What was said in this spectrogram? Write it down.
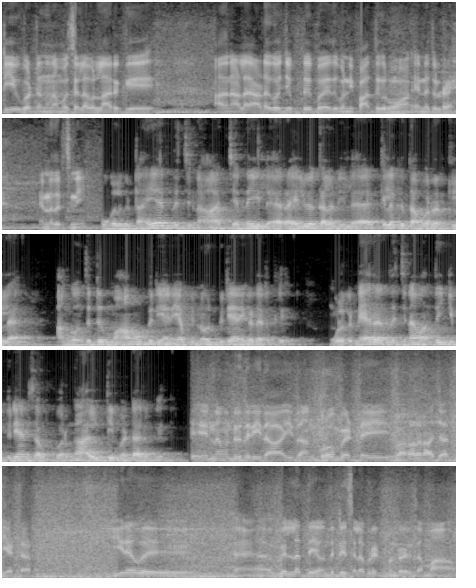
டிவி கட்டணும் நம்ம செலவெல்லாம் இருக்குது அதனால் அடகு வச்சுட்டு இப்போ இது பண்ணி பார்த்துக்குருவோம் என்ன சொல்கிறேன் என்ன தர்ஷினி? உங்களுக்கு டயம் இருந்துச்சுன்னா சென்னையில் ரயில்வே காலனியில் கிழக்கு தாம்பரம் இருக்குல்ல. அங்கே வந்துட்டு மாமு பிரியாணி அப்படின்னு ஒரு பிரியாணி கடை இருக்குது உங்களுக்கு நேரம் இருந்துச்சுன்னா வந்து இங்கே பிரியாணி சாப்பிட்டு பாருங்கள் அல்டிமேட்டாக இருக்குது என்ன பண்ணுறது தெரியுதா? இதுதான் குரோம்பேட்டை வரதராஜா தியேட்டர். இரவு வெள்ளத்தை வந்துட்டு செலிப்ரேட் பண்ணுற விதமாக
